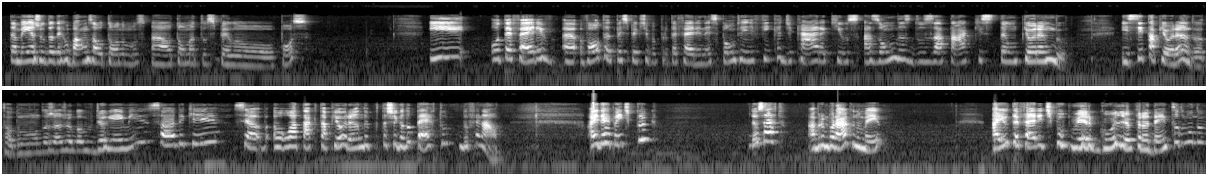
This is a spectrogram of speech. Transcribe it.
Também ajuda a derrubar uns autônomos, autômatos pelo poço. E o Teferi uh, volta a perspectiva pro Teferi nesse ponto e ele fica de cara que os, as ondas dos ataques estão piorando. E se tá piorando, todo mundo já jogou videogame e sabe que se a, o ataque tá piorando é porque tá chegando perto do final. Aí de repente, clic, deu certo. Abre um buraco no meio. Aí o Teferi, tipo, mergulha pra dentro, todo mundo.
